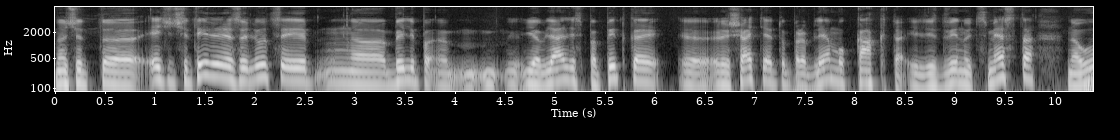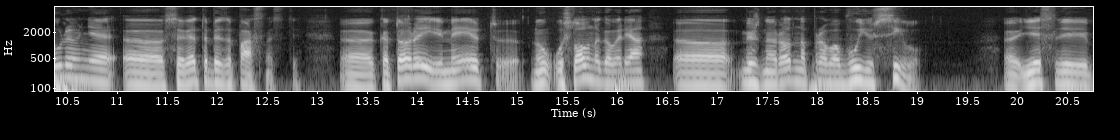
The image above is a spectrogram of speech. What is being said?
Значит, э, эти четыре резолюции э, были, э, являлись попыткой э, решать эту проблему как-то или сдвинуть с места на уровне э, Совета Безопасности, э, которые имеют, э, ну, условно говоря, Э, международно-правовую силу. Э, если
